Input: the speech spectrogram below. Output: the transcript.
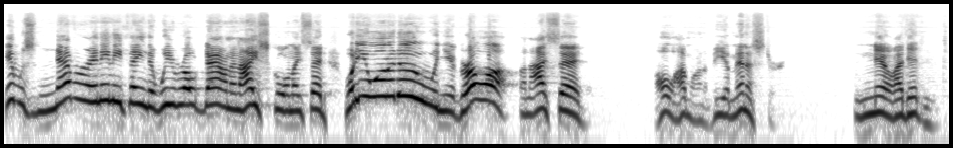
It was never in anything that we wrote down in high school. And they said, What do you want to do when you grow up? And I said, Oh, I want to be a minister. No, I didn't.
